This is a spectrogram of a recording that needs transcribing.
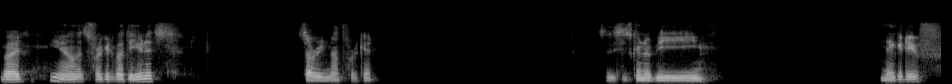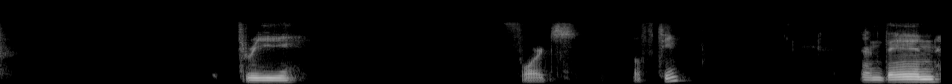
But, you know, let's forget about the units sorry, not forget. So this is going to be negative three fourths of t. And then,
